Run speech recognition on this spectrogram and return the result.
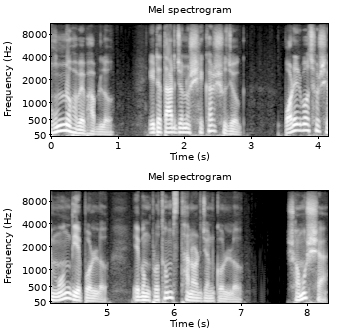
ভিন্নভাবে ভাবল, এটা তার জন্য শেখার সুযোগ। পরের বছর সে মন দিয়ে পড়ল এবং প্রথম স্থান অর্জন করল। সমস্যা,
